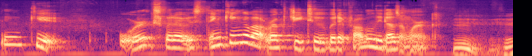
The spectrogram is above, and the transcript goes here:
think it works, but I was thinking about rook g2, but it probably doesn't work Mm-hmm.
